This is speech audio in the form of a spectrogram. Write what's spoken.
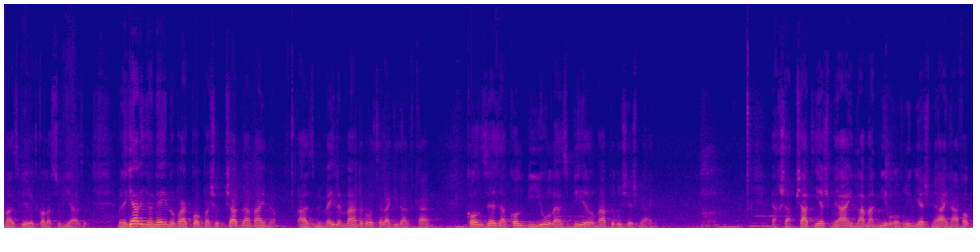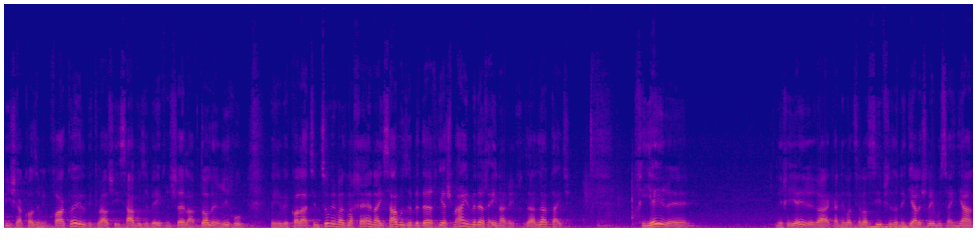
מסביר את כל הסוגיה הזאת. ונגיע לענייננו, רק פה פשוט פשט במיימר. אז ממילא מה הרב רוצה להגיד עד כאן? כל זה זה הכל ביור להסביר מה הפירוש יש מאין. עכשיו, פשט יש מאין, למה ניבר עוברים יש מאין, אף על פי שהכל זה ממך הכל, מכיוון שעיסבו זה באופן של אבדולה, ריחו וכל הצמצומים, אז לכן העיסבו זה בדרך יש מאין, בדרך אין עריך. זה, זה הטייצ'ה. חיירה, לחיירה רק, אני רוצה להוסיף שזה נגיע לשלימוס העניין,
